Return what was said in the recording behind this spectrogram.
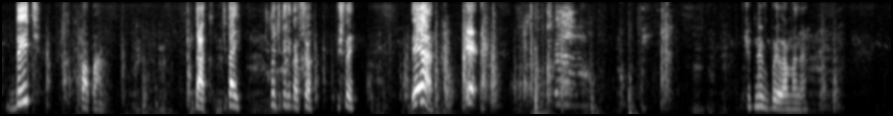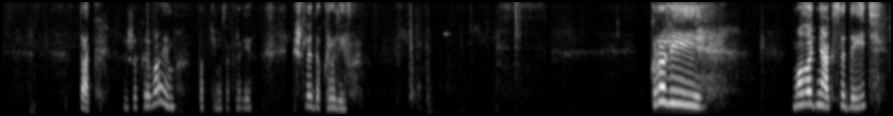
Дить. Папа. Так, чекай. Чекай, чекай, чекай, все, пішли. Е! Е! Чуть не вбила мене. Так, закриваємо, потім закрию. Пішли до кролів. Кролі. Молодняк сидить.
